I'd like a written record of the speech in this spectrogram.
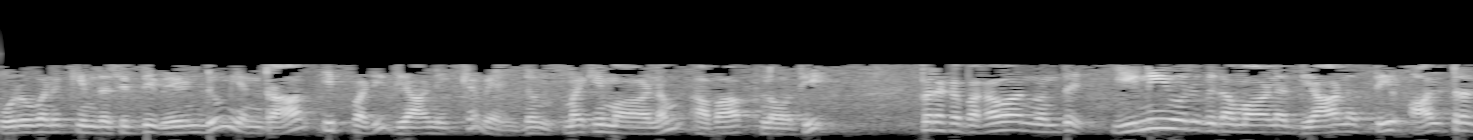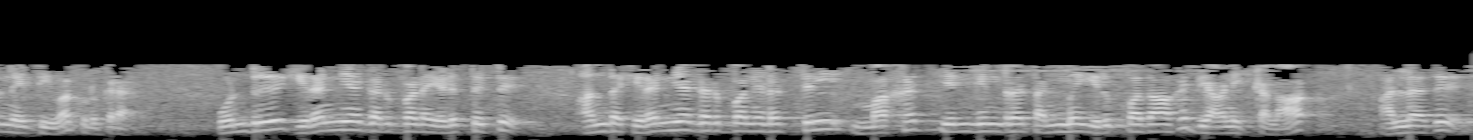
ஒருவனுக்கு இந்த சித்தி வேண்டும் என்றால் இப்படி தியானிக்க வேண்டும். மகிமானம் அவாப்னோதி பிறகு பகவான் வந்து இனி ஒரு விதமான தியானத்தை ஆல்டர்னேட்டிவா கொடுக்கிறார். ஒன்று ஹிரண்ய கர்ப்பனை எடுத்துட்டு அந்த ஹிரண்ய கர்ப்பனிடத்தில் மகத் என்கின்ற தன்மை இருப்பதாக தியானிக்கலாம். அல்லது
